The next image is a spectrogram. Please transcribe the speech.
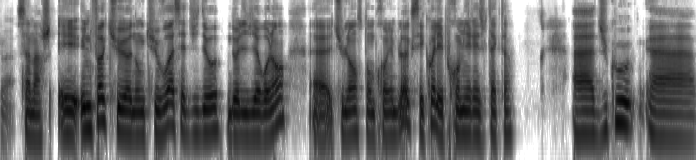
ouais. Ça marche et une fois que tu, donc tu vois cette vidéo d'Olivier Roland, tu lances ton 1er blog, c'est quoi les premiers résultats que tu as? Heu, du coup, heu,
